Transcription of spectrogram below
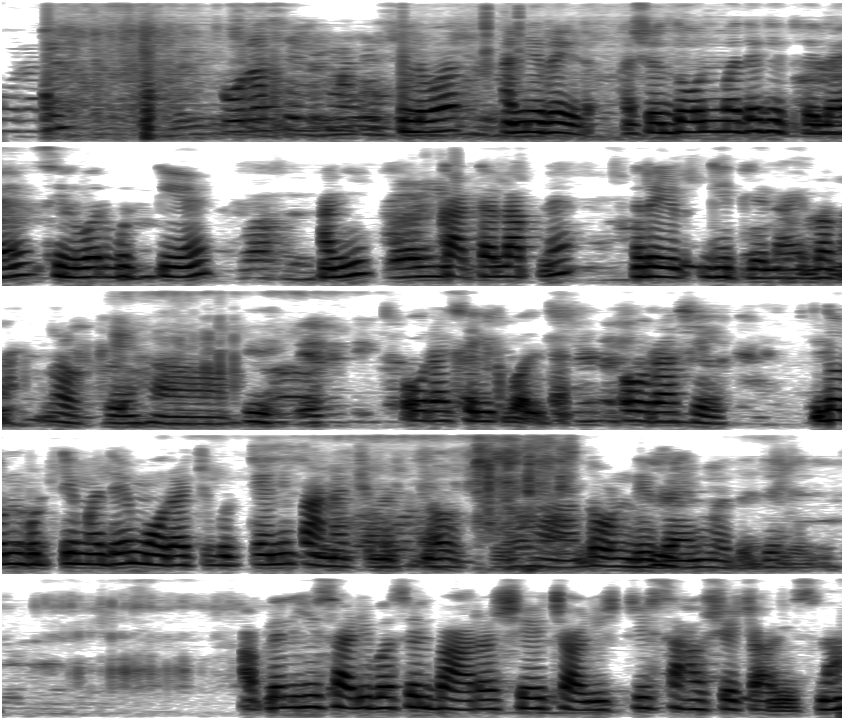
ओरा सिल्कमध्ये सिल्वर आणि रेड. असे दोन मध्ये घेतलेलं आहे. सिल्वर बुट्टी आहे आणि काटाला आपले रेड घेतलेला आहे बघा. ओके हा. ओरा सिल्क बोलतात. Aura silk. दोन बुट्टीमध्ये मोराची बुट्टी आणि पानाची बुट्टी. ओके हा. दोन डिझाईन मध्ये दिलेली. आपल्याला ही साडी बसेल बाराशे चाळीसची सहाशे चाळीस ला.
